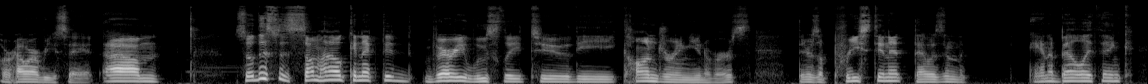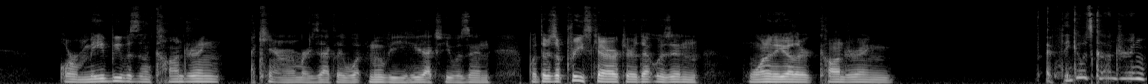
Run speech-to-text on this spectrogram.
or however you say it. Um, so this is somehow connected very loosely to the Conjuring universe. There's a priest in it that was in the Annabelle, I think, or maybe was in the Conjuring. I can't remember exactly what movie he actually was in, but there's a priest character that was in one of the other Conjuring. I think it was Conjuring.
